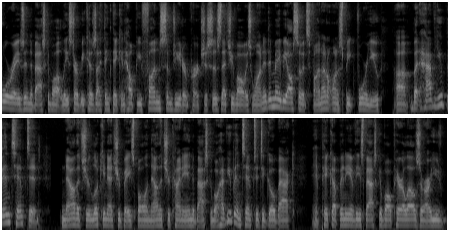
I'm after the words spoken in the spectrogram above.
forays into basketball at least are because I think they can help you fund some Jeter purchases that you've always wanted. And maybe also it's fun. I don't want to speak for you. Uh, but have you been tempted now that you're looking at your baseball and now that you're kind of into basketball? Have you been tempted to go back and pick up any of these basketball parallels or are you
